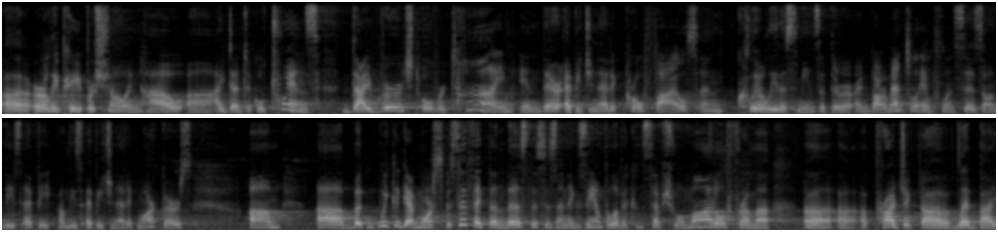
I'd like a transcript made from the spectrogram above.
uh, early paper showing how uh, identical twins diverged over time in their epigenetic profiles, and clearly this means that there are environmental influences on these, epi, on these epigenetic markers. Um, uh, but we could get more specific than this. This is an example of a conceptual model from a, a, a project uh, led by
